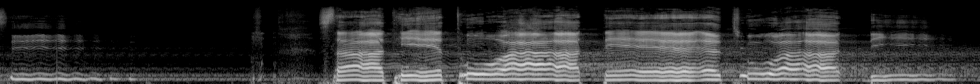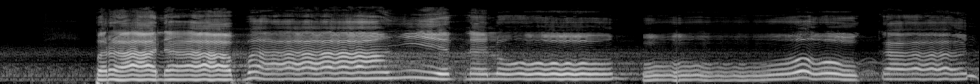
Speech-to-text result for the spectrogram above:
สีสาธิตทั่วแต่ชั่วดี ประดับไว้ในโลกาพ่อแม่เอ้ยมา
